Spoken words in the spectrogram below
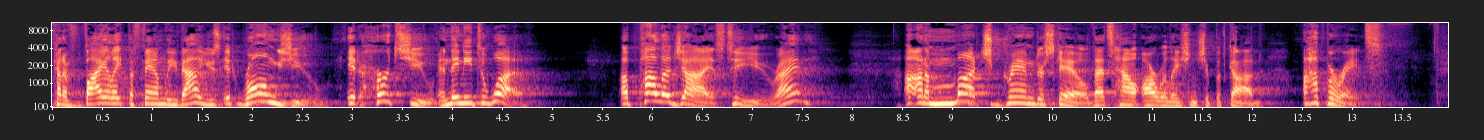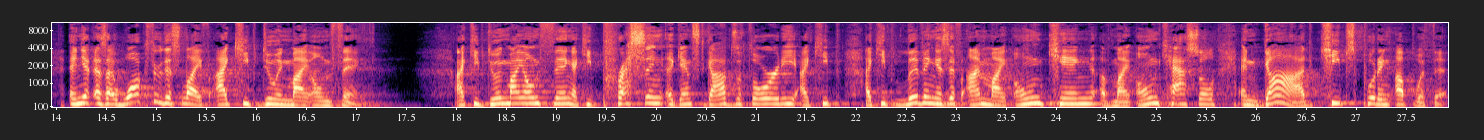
kind of violate the family values, it wrongs you. It hurts you. And they need to what? Apologize to you, right? On a much grander scale, that's how our relationship with God operates. And yet, as I walk through this life, I keep doing my own thing. I keep doing my own thing. I keep pressing against God's authority. I keep, I keep living as if I'm my own king of my own castle, and God keeps putting up with it.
